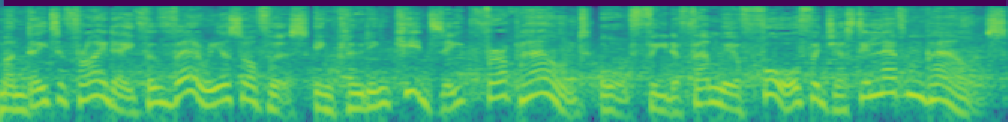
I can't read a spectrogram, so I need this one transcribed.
Monday to Friday for various offers, including kids eat for a pound, or feed a family of four for just eleven pounds,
